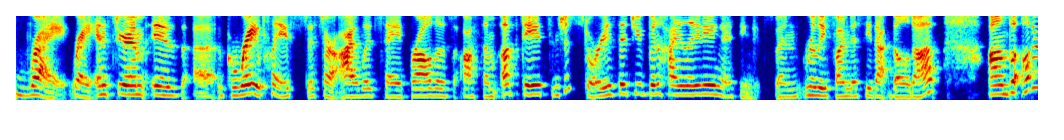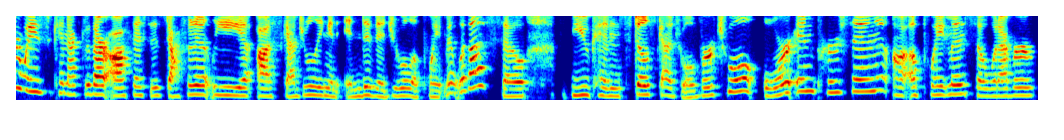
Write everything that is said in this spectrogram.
Right, right. Instagram is a great place to start, I would say, for all those awesome updates and just stories that you've been highlighting. I think it's been really fun to see that build up. Um, but other ways to connect with our office is definitely uh, scheduling an individual appointment with us. So you can still schedule virtual or in person uh, appointments. So whatever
